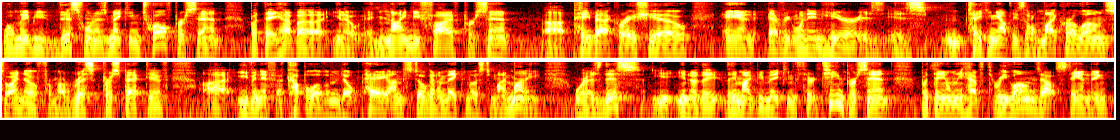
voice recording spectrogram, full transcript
Well, maybe this one is making 12%, but they have a you know a 95% uh, payback ratio, and everyone in here is, is taking out these little micro loans. So I know from a risk perspective, uh, even if a couple of them don't pay, I'm still going to make most of my money. Whereas this, you, you, know, they, they might be making 13%, but they only have three loans outstanding.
